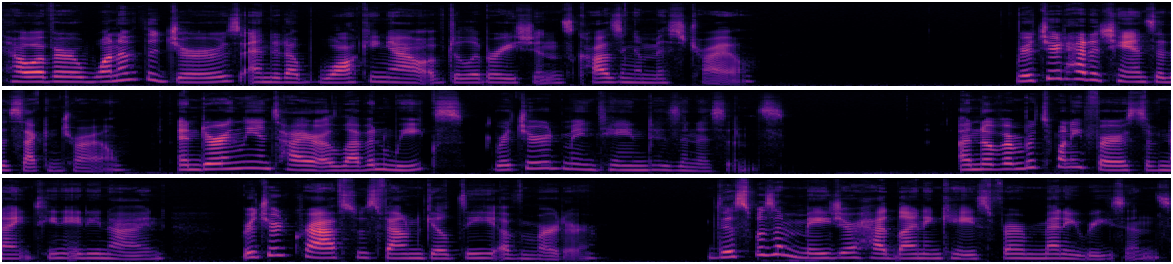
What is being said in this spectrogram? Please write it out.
However, one of the jurors ended up walking out of deliberations, causing a mistrial. Richard had a chance at a second trial, and during the entire 11 weeks, Richard maintained his innocence. On November 21st of 1989, Richard Crafts was found guilty of murder. This was a major headlining case for many reasons,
